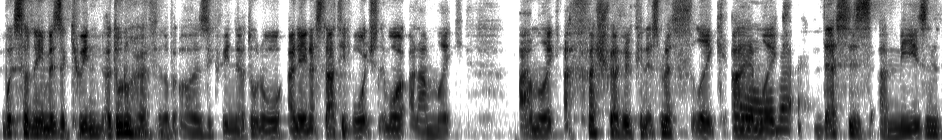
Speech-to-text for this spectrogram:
what's her name as a queen. I don't know how I feel about her as a queen. I don't know. And then I started watching it more and I'm like, I'm like a fish with a hook in its mouth. Like I Oh, am love like, it. this is amazing.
